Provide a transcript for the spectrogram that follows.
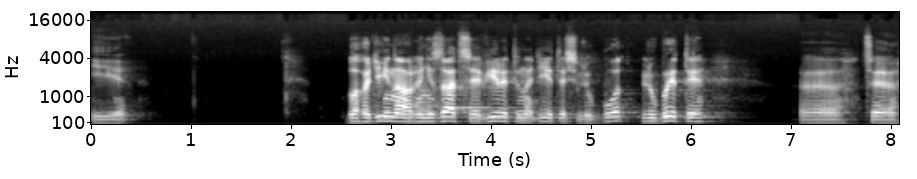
І благодійна організація Вірити, надіятись, любити. Е, Це,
